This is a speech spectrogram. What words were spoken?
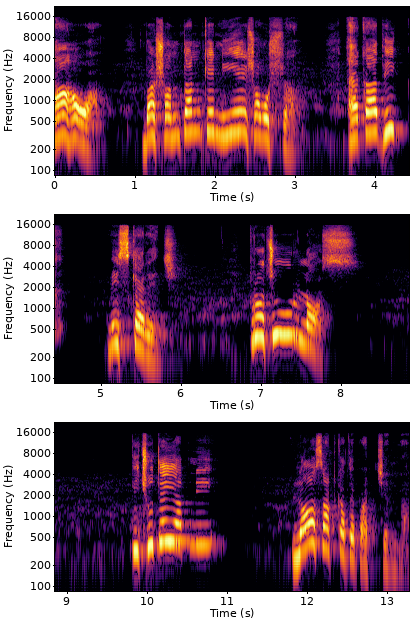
না হওয়া বা সন্তানকে নিয়ে সমস্যা, একাধিক মিসক্যারেজ প্রচুর লস কিছুতেই আপনি লস আটকাতে পারছেন না,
